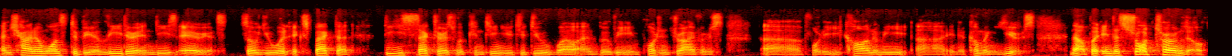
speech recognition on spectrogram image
And China wants to be a leader in these areas. So you would expect that these sectors will continue to do well and will be important drivers uh, for the economy uh, in the coming years. Now, but in the short term, though,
